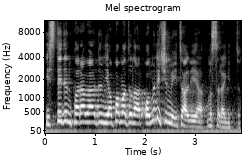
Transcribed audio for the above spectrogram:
İstedin para verdin yapamadılar. Onun için mi İtalya'ya, Mısır'a gittin?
